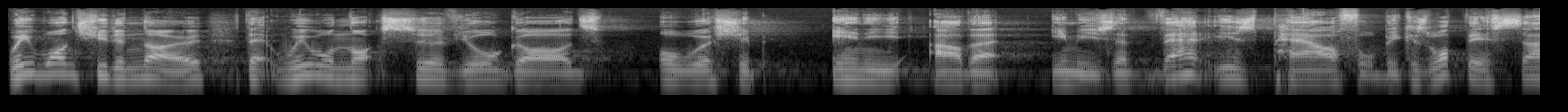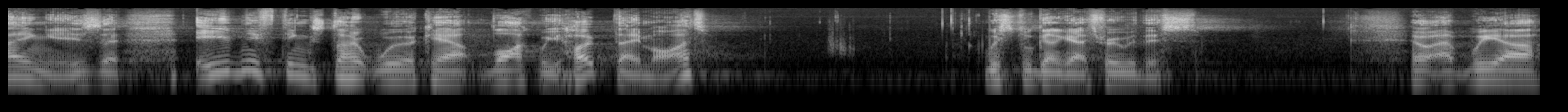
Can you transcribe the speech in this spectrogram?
we want you to know that we will not serve your gods or worship any other image. Now, that is powerful because what they're saying is that even if things don't work out like we hope they might, we're still going to go through with this. Uh, we are,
